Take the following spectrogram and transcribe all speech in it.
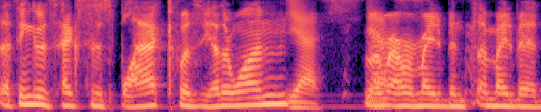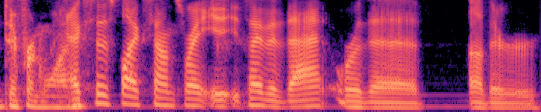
I think it was Exodus Black was the other one. Yes. Or, or it might have been it might have been a different one. Exodus Black sounds right. It- It's either that or the other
